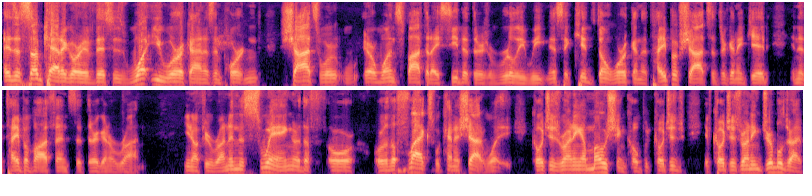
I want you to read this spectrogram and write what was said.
as a subcategory of this is what you work on is important. Shots were are one spot that I see that there's really weakness that kids don't work on the type of shots that they're going to get in the type of offense that they're going to run. You know, if you're running the swing or the or or the flex, what kind of shot? What coach is running a motion? Co- Coaches, if coach is running dribble drive,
